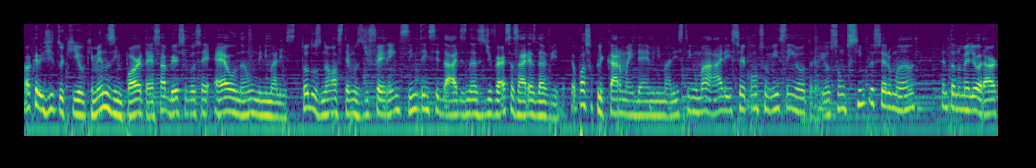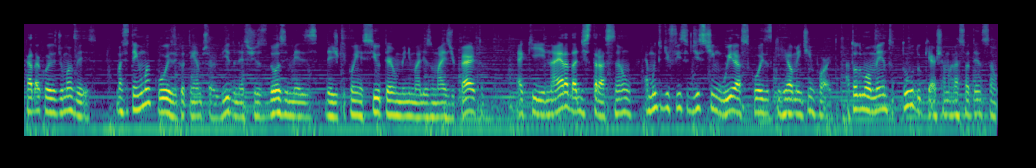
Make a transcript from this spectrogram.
Eu acredito que o que menos importa é saber se você é ou não um minimalista. Todos nós temos diferentes intensidades nas diversas áreas da vida. Eu posso aplicar uma ideia minimalista em uma área e ser consumista em outra. Eu sou um simples ser humano tentando melhorar cada coisa de uma vez. Mas se tem uma coisa que eu tenho absorvido nestes 12 meses desde que conheci o termo minimalismo mais de perto, é que na era da distração é muito difícil distinguir as coisas que realmente importam. A todo momento tudo quer chamar a sua atenção.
